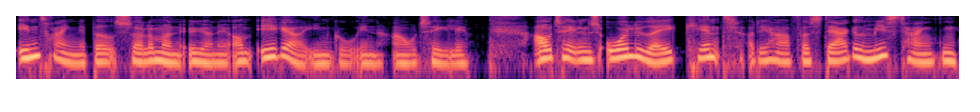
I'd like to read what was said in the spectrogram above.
indtrængende bad Solomonøerne om ikke at indgå en aftale. Aftalens ordlyd er ikke kendt, og det har forstærket mistanken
